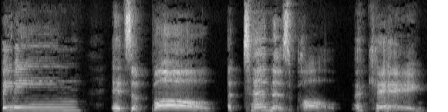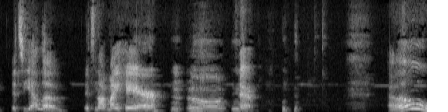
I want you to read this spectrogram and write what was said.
Bing, bing. It's a ball, a tennis ball. Okay, it's yellow. It's not my hair. Mm-mm, no. Oh,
